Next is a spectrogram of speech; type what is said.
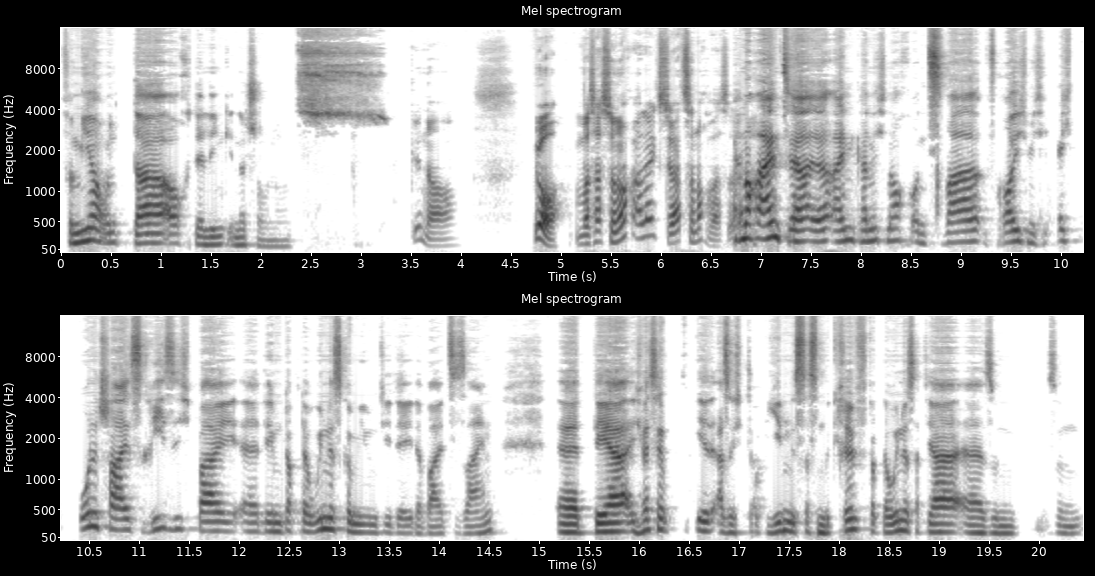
von mir und da auch der Link in der Show Notes. Genau. Ja, und was hast du noch, Alex? Du hast du noch was, oder? Noch eins, ja, ja, einen kann ich noch. Und zwar freue ich mich echt ohne Scheiß riesig bei äh, dem Dr. Windows Community Day dabei zu sein. Äh, der, ich weiß nicht, ob ihr, also ich glaube, jedem ist das ein Begriff. Dr. Windows hat ja äh, so ein, so ein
